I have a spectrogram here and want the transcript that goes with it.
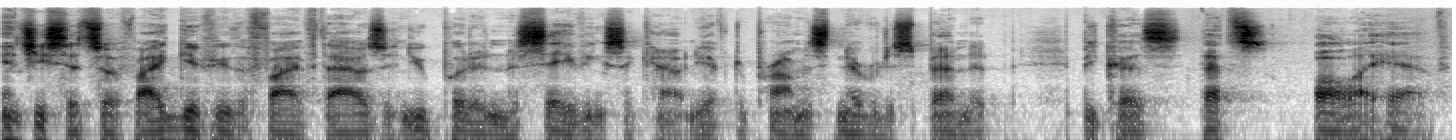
And she said, so if I give you the 5000 you put it in a savings account. You have to promise never to spend it because that's all I have.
